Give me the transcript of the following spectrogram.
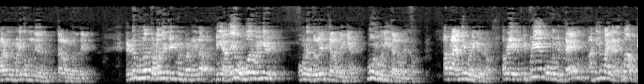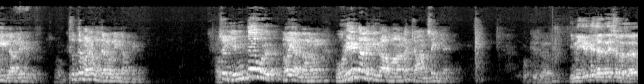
பன்னெண்டு மணிக்கு உங்களுக்கு தலைவலி வருது. ரெண்டு மூணு நாள் தொடர்ந்து ட்ரீட்மெண்ட் பண்ணீங்கன்னா நீங்கள் அதே ஒம்பது மணிக்கு உங்களோட தொழில் கிளம்புறீங்க மூணு மணிக்கு தலைவலி வரும். அப்புறம் அஞ்சு மணிக்கு வரும். அப்புறம் இப்படியே உங்களுக்கு டைம் அதிகமாக இல்லாதமா அப்படி இல்லாமலே போயிடும். ஓகே. சுத்தமாக உங்களுக்கு தலைவலி இல்லாமல் போயிடும். ஸோ எந்த ஒரு நோயாக இருந்தாலும் ஒரே நாளைக்கு ஆமான சான்ஸே இல்லை. ஓகே சார் இன்னைக்கு இருக்க ஜெனரேஷன்ல சார்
